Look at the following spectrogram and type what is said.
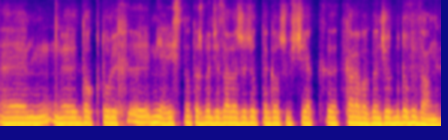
y, do których y, miejsc. No też będzie zależeć od tego oczywiście, jak Karabach będzie odbudowywany.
